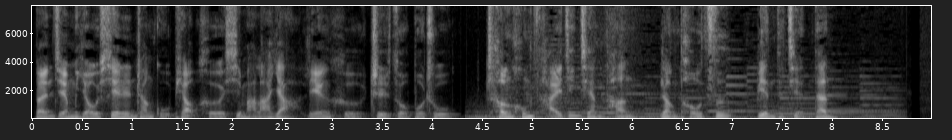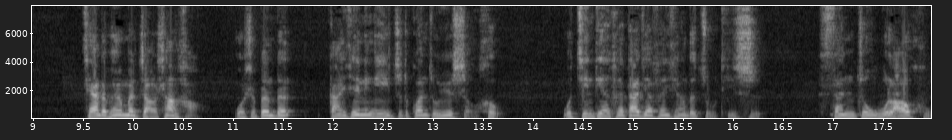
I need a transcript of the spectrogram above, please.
本节目由仙人掌股票和喜马拉雅联合制作播出。程红财经讲堂，让投资变得简单。亲爱的朋友们，早上好，我是奔奔，感谢您一直的关注与守候。我今天和大家分享的主题是“山中无老虎，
